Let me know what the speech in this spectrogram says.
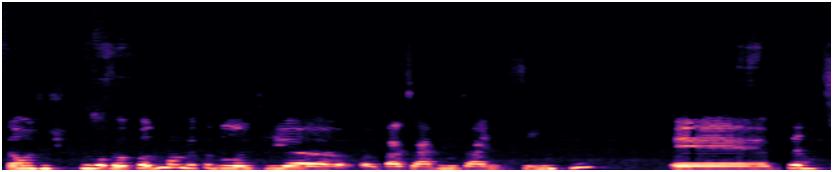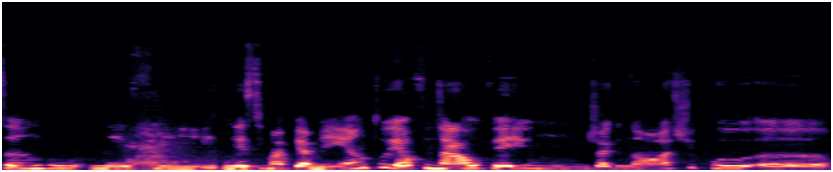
Então, a gente desenvolveu toda uma metodologia eh, baseada em design thinking, é, pensando nesse, nesse mapeamento, e ao final veio um diagnóstico uh,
